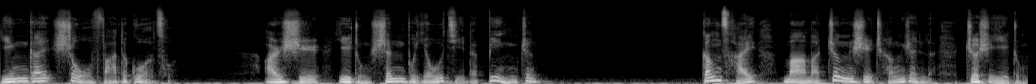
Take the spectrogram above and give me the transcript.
应该受罚的过错。而是一种身不由己的病症。刚才妈妈正式承认了，这是一种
